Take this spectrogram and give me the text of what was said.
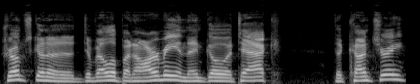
Trump's going to develop an army and then go attack the country?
